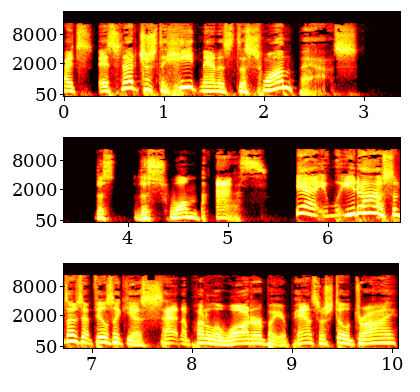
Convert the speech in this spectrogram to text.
It's it's not just the heat, man. It's the swamp ass. The the swamp ass. Yeah, you know how sometimes it feels like you sat in a puddle of water, but your pants are still dry.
